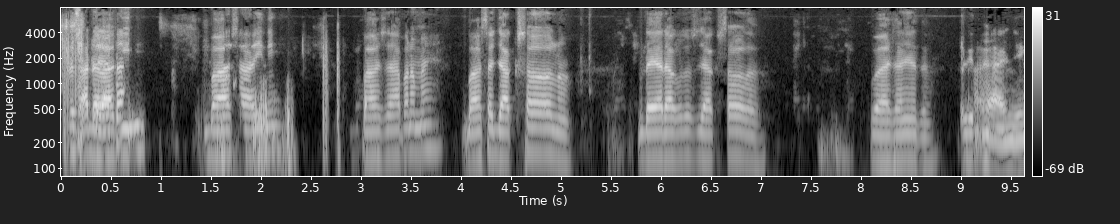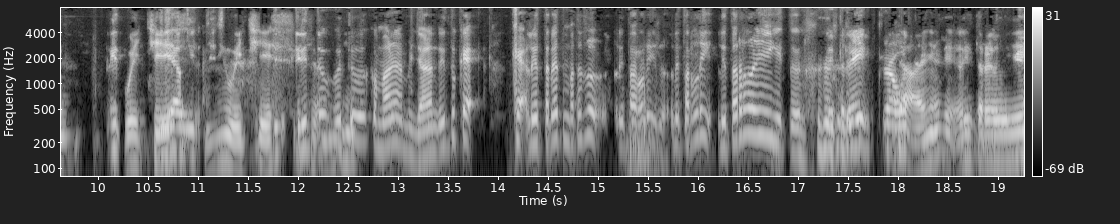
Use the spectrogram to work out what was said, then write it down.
Terus ada Ternyata- lagi bahasa ini bahasa apa namanya? Bahasa Jaksel no. Daerah khusus Jaksel loh. Bahasanya tuh. anjing which is iya, which is. anjing which is Jadi tuh gue tuh kemarin habis jalan tuh itu kayak kayak literally tempatnya tuh literally literally literally gitu. Literally crowd. ya anjing literally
